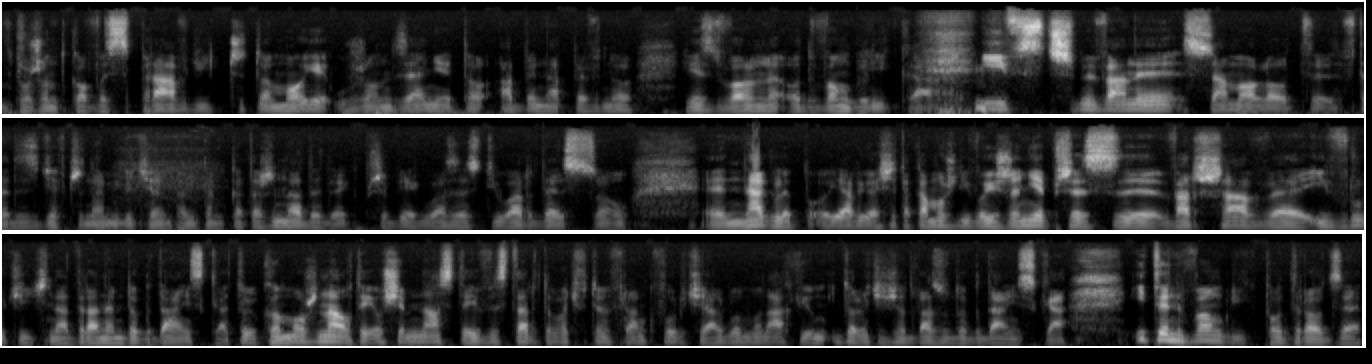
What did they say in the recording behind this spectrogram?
e, porządkowe sprawdzić, czy to moje urządzenie to aby na pewno jest wolne od wąglika. I wstrzymywany samolot, e, wtedy z dziewczynami leciałem, pamiętam, Katarzyna Dedek przybiegła ze stewardessą. Nagle pojawiła się taka możliwość, że nie przez Warszawę i wrócić nad ranem do Gdańska, tylko można o tej 18 wystartować w tym Frankfurcie albo Monachium i dolecieć od razu do Gdańska. I ten wąglik po drodze.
